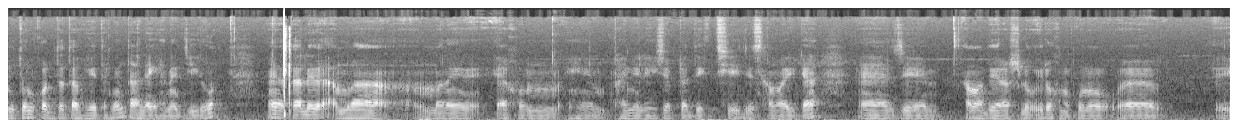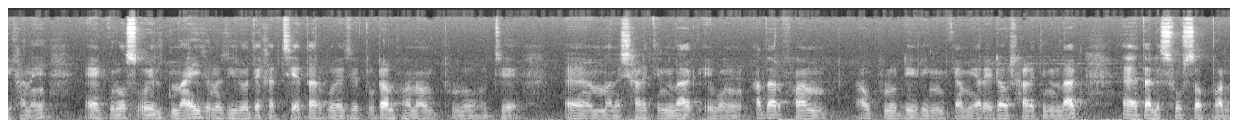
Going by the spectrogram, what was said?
নতুন করদাতা হয়ে থাকেন, তাহলে এখানে জিরো হ্যাঁ তাহলে আমরা মানে এখন ফাইনালি হিসাবটা দেখছি যে সামারিটা যে আমাদের আসলে ওই রকম কোনো এখানে গ্রোস ওয়েলথ নাই, যেন জিরো দেখাচ্ছে। তারপরে যে টোটাল ফান্ড আউটফ্লো হচ্ছে মানে সাড়ে তিন লাখ এবং other fund outflow during income year এটাও সাড়ে তিন লাখ। তাহলে সোর্স অফ ফান্ড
